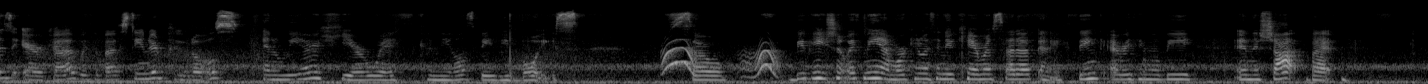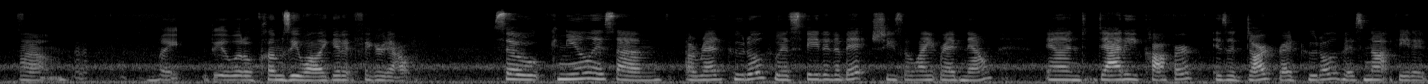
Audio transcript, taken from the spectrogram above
is Erica with Above Standard Poodles, and we are here with Camille's baby boys. So be patient with me. I'm working with a new camera setup, and I think everything will be in the shot, but um, might be a little clumsy while I get it figured out. So Camille is um, a red poodle who has faded a bit. She's a light red now. And Daddy Copper is a dark red poodle who has not faded.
